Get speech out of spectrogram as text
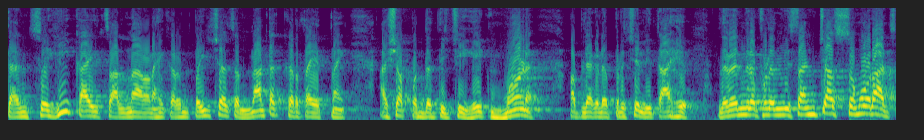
त्यांचंही काही चालणार नाही कारण पैशाचं नाटक करता येत नाही. अशा पद्धतीची एक म्हण आपल्याकडे प्रचलित आहे. देवेंद्र फडणवीसांच्या समोर आज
